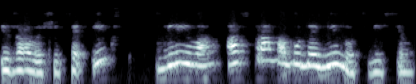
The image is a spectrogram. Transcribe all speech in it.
і залишиться х зліва, а справа буде мінус 8.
